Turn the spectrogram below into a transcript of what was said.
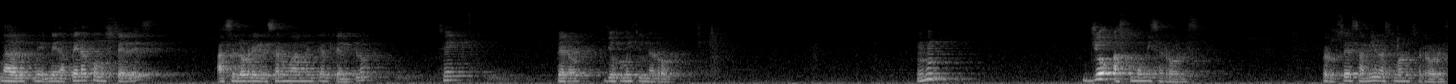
me, da pena con ustedes hacerlo regresar nuevamente al templo, ¿sí? Pero yo cometí un error. Yo asumo mis errores, pero ustedes también asumen los errores.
